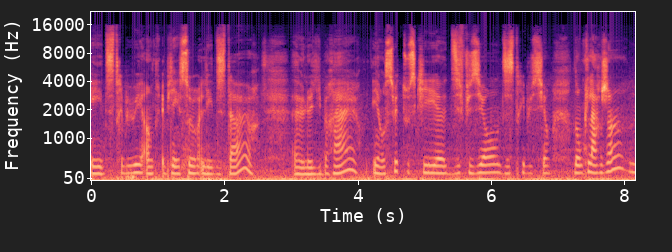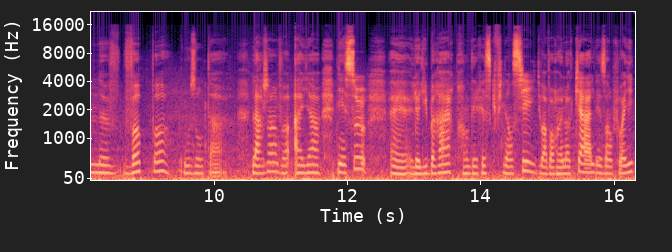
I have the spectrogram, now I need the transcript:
distribué entre, bien sûr, l'éditeur, euh, le libraire et ensuite tout ce qui est euh, diffusion, distribution. Donc l'argent ne va pas aux auteurs. L'argent va ailleurs. Bien sûr, euh, le libraire prend des risques financiers. Il doit avoir un local, des employés.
